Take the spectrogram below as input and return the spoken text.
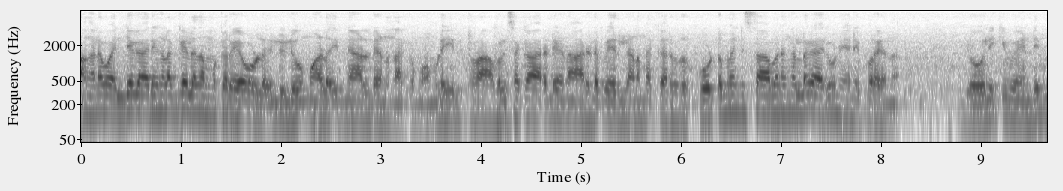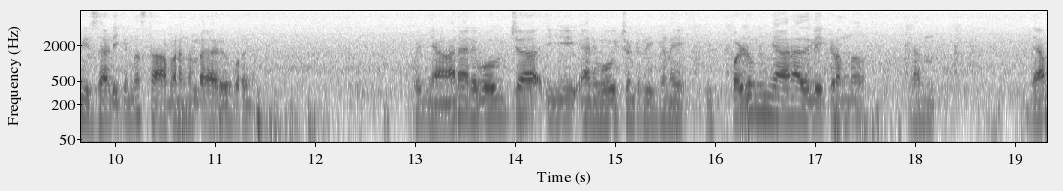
അങ്ങനെ വലിയ കാര്യങ്ങളൊക്കെ അല്ലേ നമുക്കറിയാവുള്ളൂ. ലുലു മാൾ ഇന്ന ആളുടെയാണെന്നൊക്കെ. നമ്മൾ ഈ ട്രാവൽസൊക്കെ ആരുടെയാണ് ആരുടെ പേരിലാണെന്നൊക്കെ റിക്രൂട്ട്മെന്റ് സ്ഥാപനങ്ങളുടെ കാര്യമാണ് ഞാനീ പറയുന്നത്. ജോലിക്ക് വേണ്ടി വിസ അടിക്കുന്ന സ്ഥാപനങ്ങളുടെ കാര്യവും പറയുന്നത്. അപ്പോൾ ഞാൻ അനുഭവിച്ച ഈ അനുഭവിച്ചുകൊണ്ടിരിക്കണ ഇപ്പോഴും ഞാൻ അതിലേക്ക് കിടന്ന് ഞാൻ ഞാൻ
